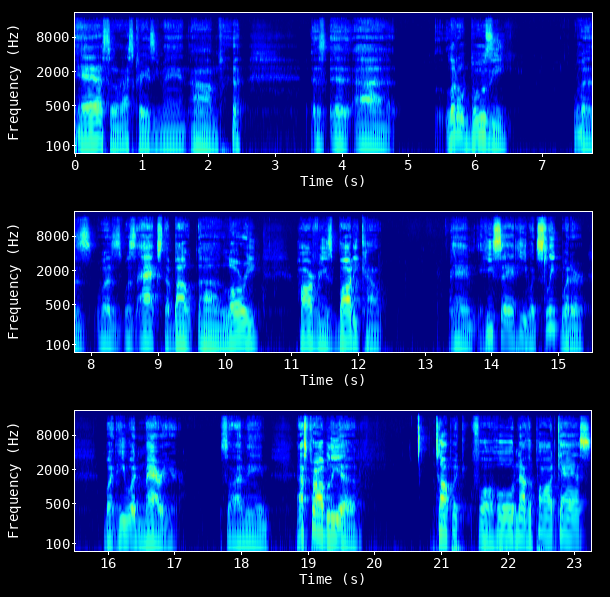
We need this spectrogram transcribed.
yeah, so that's crazy, man. Um, uh, Lil Boosie was was was asked about uh, Lori Harvey's body count, and he said he would sleep with her, but he wouldn't marry her. So I mean, that's probably a topic for a whole nother podcast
